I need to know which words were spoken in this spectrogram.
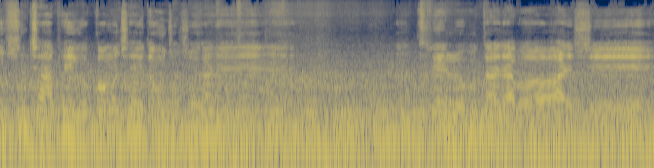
이 흰 차 앞에 이거 검은 차에 너무 천천히 가네. 응, 트레일러 못 따라잡아, 아저씨.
